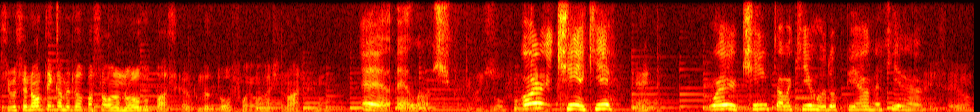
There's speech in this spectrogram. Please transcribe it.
Se você não tem camisa pra passar o ano novo, passa a camisa do Dolphon, eu acho. Não acha, João? É, é lógico. O Ayrton aqui. Quem? O Ayrton tava aqui rodopiando aqui. Né? Ele saiu?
